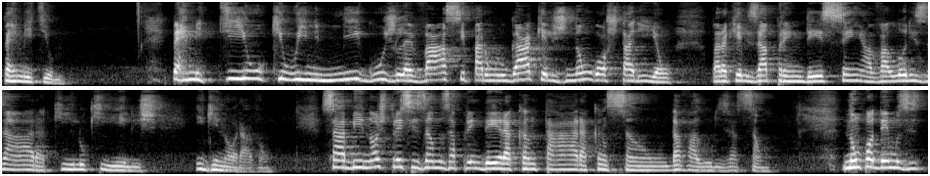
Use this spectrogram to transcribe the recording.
permitiu. Permitiu que o inimigo os levasse para um lugar que eles não gostariam, para que eles aprendessem a valorizar aquilo que eles ignoravam. Sabe, nós precisamos aprender a cantar a canção da valorização. Não podemos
